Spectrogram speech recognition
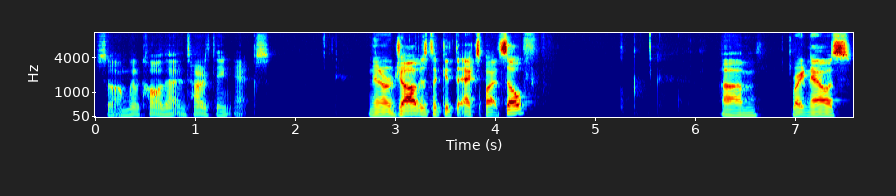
So I'm going to call that entire thing X. And then our job is to get the X by itself. Um, right now it's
